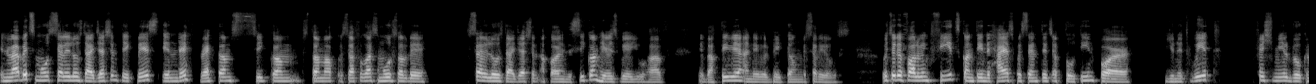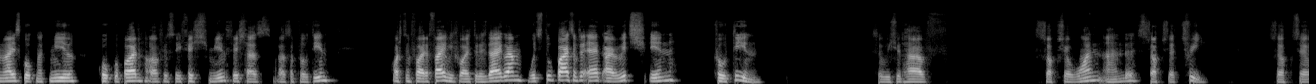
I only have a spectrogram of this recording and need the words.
In rabbits, most cellulose digestion take place in the rectum, cecum, stomach, esophagus. Most of the cellulose digestion occur in the cecum. Here's where you have the bacteria and they will break down the cellulose. Which of the following feeds contain the highest percentage of protein per unit weight? Fish meal, broken rice, coconut meal, cocoa pod, obviously fish meal. Fish has lots of protein. Question 45, before I to this diagram, which two parts of the egg are rich in protein? So we should have structure 1 and structure 3. Structure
